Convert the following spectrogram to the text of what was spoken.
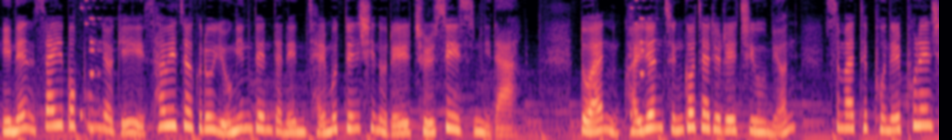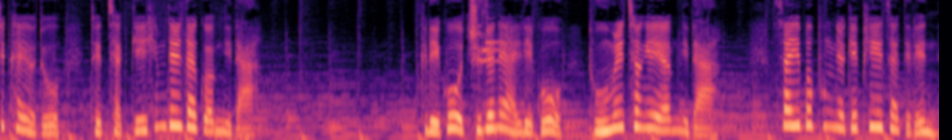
이는 사이버 폭력이 사회적으로 용인된다는 잘못된 신호를 줄 수 있습니다. 또한 관련 증거 자료를 지우면 스마트폰을 포렌식하여도 되찾기 힘들다고 합니다. 그리고 주변에 알리고 도움을 청해야 합니다. 사이버 폭력의 피해자들은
